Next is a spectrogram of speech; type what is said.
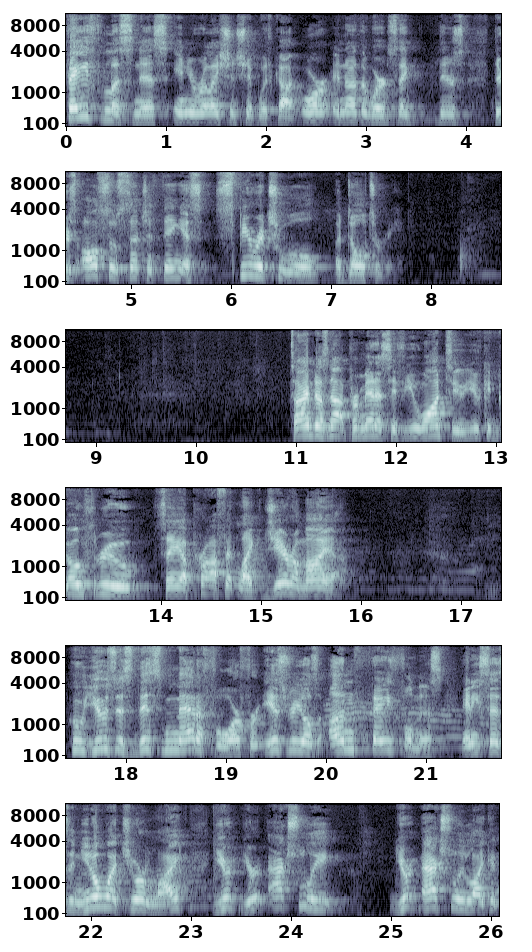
faithlessness in your relationship with God. Or, in other words, they, there's, there's also such a thing as spiritual adultery. Time does not permit us, if you want to, you could go through, say, a prophet like Jeremiah, who uses this metaphor for Israel's unfaithfulness. And he says, and you know what you're like? You're, you're actually. You're actually like an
